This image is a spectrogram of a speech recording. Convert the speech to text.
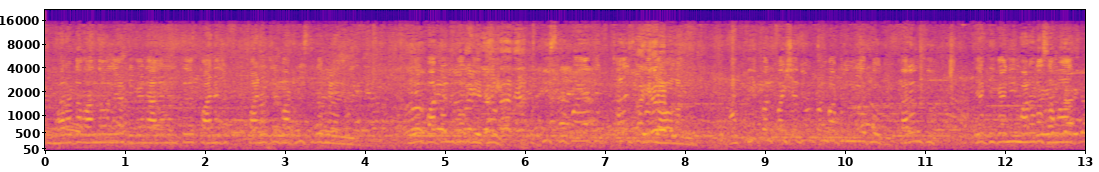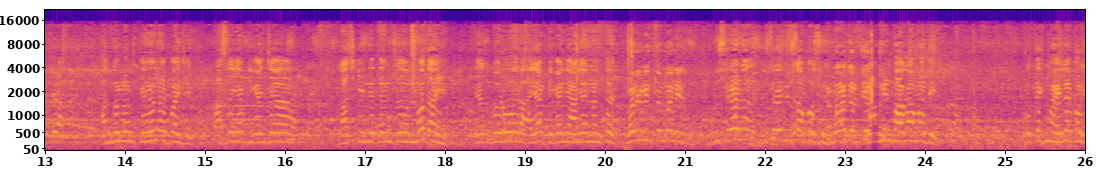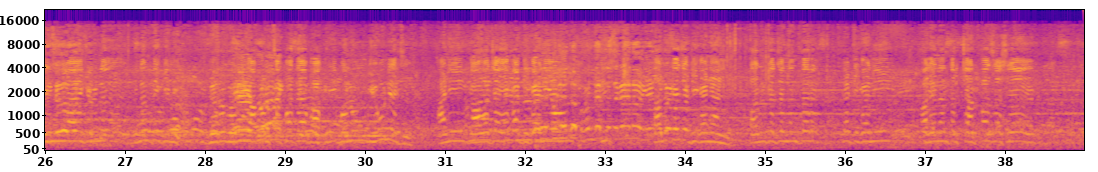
की मराठा बांधवाला या ठिकाणी आल्यानंतर पाण्याची पाण्याची बाटली सुद्धा मिळाली नाही. एक बाटली जर घेतली तर तीस रुपये ते चाळीस रुपये घ्यावं लागलं. आणि ती पण पैसे देऊन पण बाटली मिळत नव्हती. कारण की या ठिकाणी मराठा समाज आंदोलन केलं नाही पाहिजे. असं या ठिकाणच्या राजकीय नेत्यांचं मत आहे. त्याचबरोबर या ठिकाणी आल्यानंतर दुसऱ्या दुसऱ्या दिवसापासून ग्रामीण भागामध्ये प्रत्येक महिला भगिनीला विनंती केली. घरोघरी आपण चपात्या भाकरी बनवून घेऊन यायचं. आणि गावाच्या एका ठिकाणी येऊन तालुक्याच्या ठिकाणी आणले. तालुक्याच्या नंतर त्या ठिकाणी आल्यानंतर चार पाच असे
